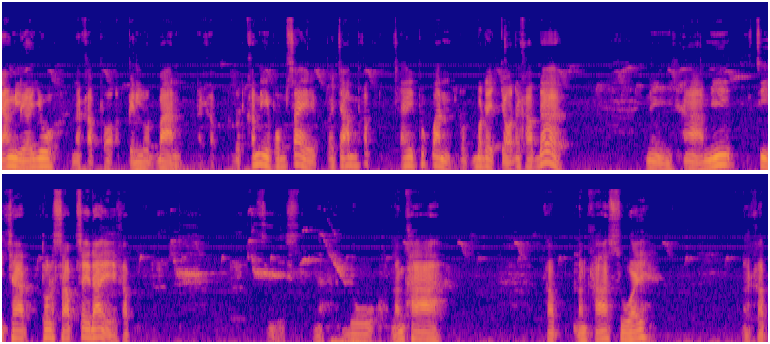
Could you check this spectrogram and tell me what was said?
ยังเหลืออยู่นะครับ เพราะเป็นรถบ้านนะครับรถคันนี้ผมใช้ประจำครับ ใช้ทุกวันรถบริจอดนะครับ เด้อนี่อ่ามีที่ชาร์จโทรศัพท์ใช้ได้ครับดูหลังคาครับหลังคาสวยนะครับ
